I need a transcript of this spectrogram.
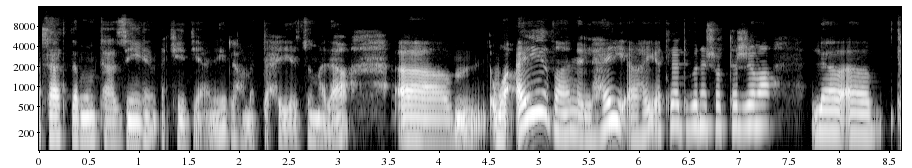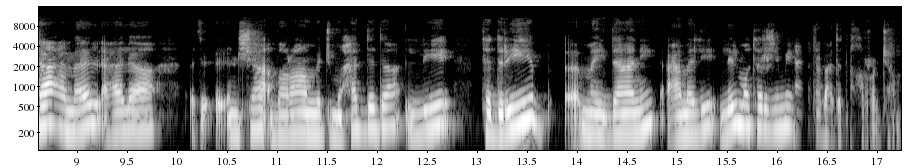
أساتذة ممتازين أكيد يعني لهم التحية الزملاء. وأيضا الهيئة هيئة الأدب والنشر والترجمة تعمل على إنشاء برامج محددة لتدريب ميداني عملي للمترجمين حتى بعد تخرجهم.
